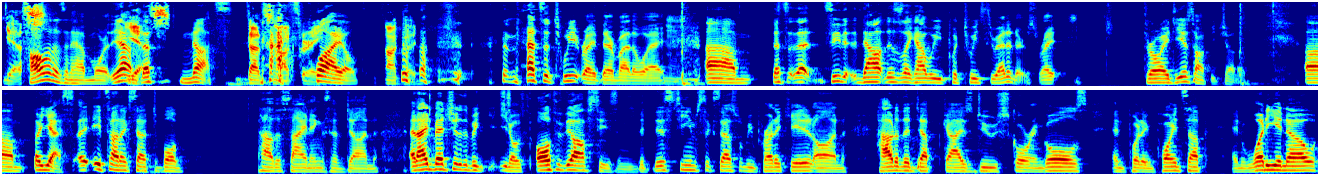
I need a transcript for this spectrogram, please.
Yes. Paula doesn't have more. Yeah, Yes. that's nuts. That's not great. Wild. It's not good. that's a tweet right there, by the way. Mm. Um, that's that. See, now this is like how we put tweets through editors, right? Throw ideas off each other. Um, but yes, it's unacceptable how the signings have done. And I'd mentioned the you know all through the offseason that this team's success will be predicated on how do the depth guys do scoring goals and putting points up. And what do you know?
